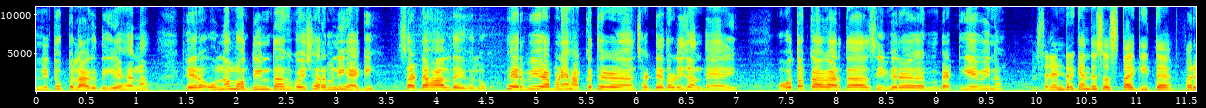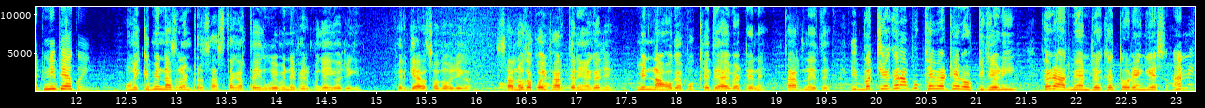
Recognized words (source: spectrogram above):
ਕਿੰਨੀ ਧੁੱਪ ਲੱਗਦੀ ਹੈ ਹੈਨਾ? ਫਿਰ ਉਹਨਾਂ ਮੋਦੀ ਨੂੰ ਤਾਂ ਕੋਈ ਸ਼ਰਮ ਨਹੀਂ ਹੈਗੀ। ਸਾਡਾ ਹਾਲ ਦੇਖ ਲਓ। ਫਿਰ ਵੀ ਆਪਣੇ ਹੱਕ ਤੇ ਛੱਡੇ ਥੋੜੀ ਜਾਂਦੇ ਆ ਜੀ। ਉਹ ਧੱਕਾ ਕਰਦਾ ਅਸੀਂ ਫਿਰ ਬੈਠੀਏ ਵੀ ਨਾ। ਸਿਲੰਡਰ ਕਹਿੰਦੇ ਸਸਤਾ ਕੀਤਾ ਫ਼ਰਕ ਨਹੀਂ ਪਿਆ ਕੋਈ? ਹੁਣ ਇੱਕ ਮਹੀਨਾ ਸਿਲੰਡਰ ਸਸਤਾ ਕਰਤਾ ਜੀ ਦੂਏ ਮਹੀਨੇ ਫਿਰ ਮਹਿੰਗਾਈ ਹੋ ਜਾਏਗੀ। ਫਿਰ 1100 ਦਾ ਹੋ ਜਾਏਗਾ। ਸਾਨੂੰ ਤਾਂ ਕੋਈ ਫ਼ਰਕ ਨਹੀਂ ਹੈਗਾ ਜੀ। ਮਹੀਨਾ ਹੋ ਗਿਆ ਭੁੱਖੇ ਤੇ ਆਏ ਬੈਠੇ ਨੇ ਧਰਨੇ ਤੇ। ਇਹ ਬੱਚੇ ਘਰਾਂ ਭੁੱਖੇ ਬੈਠੇ ਰੋਟੀ ਦੇਣੀ। फिर आदमी देख के तोड़ेंगे है नी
